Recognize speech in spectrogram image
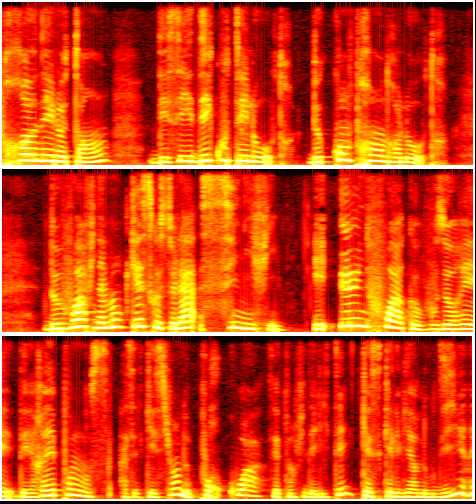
Prenez le temps d'essayer d'écouter l'autre, de comprendre l'autre, de voir finalement qu'est-ce que cela signifie. Et une fois que vous aurez des réponses à cette question de pourquoi cette infidélité, qu'est-ce qu'elle vient nous dire,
